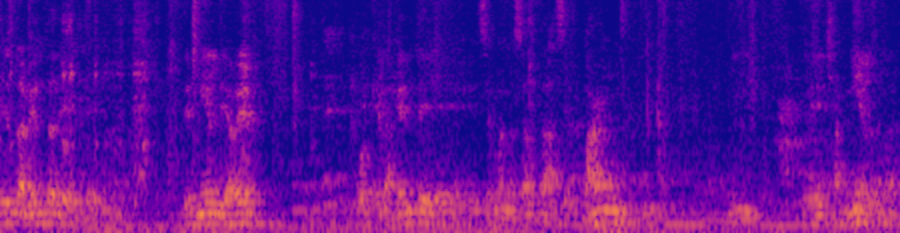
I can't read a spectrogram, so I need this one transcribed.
es la venta de, miel de abeja, porque la gente en Semana Santa hace pan y, le echa miel, ¿verdad?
